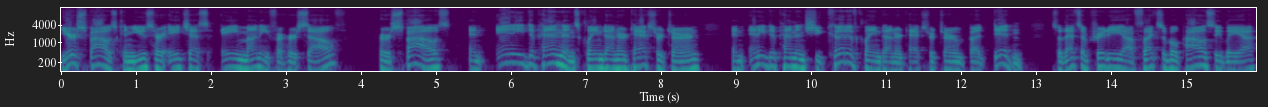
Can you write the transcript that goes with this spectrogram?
Your spouse can use her HSA money for herself, her spouse, and any dependents claimed on her tax return, and any dependents she could have claimed on her tax return but didn't. So that's a pretty uh, flexible policy, Leah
